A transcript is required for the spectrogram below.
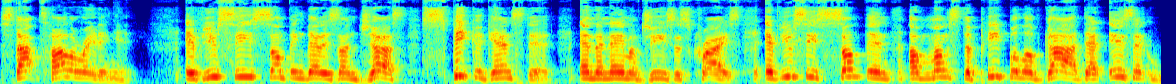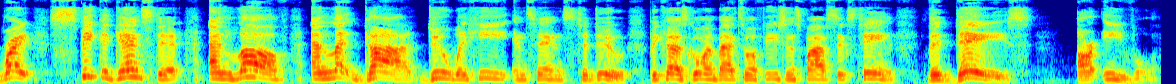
Stop tolerating it. If you see something that is unjust, speak against it in the name of Jesus Christ. If you see something amongst the people of God that isn't right, speak against it and love and let God do what he intends to do. Because going back to Ephesians 5:16, the days are evil.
